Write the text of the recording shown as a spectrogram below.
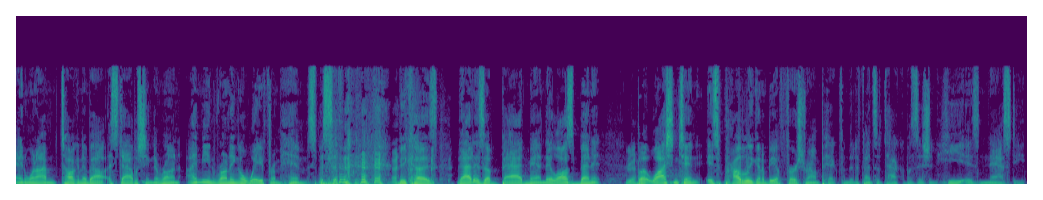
And when I'm talking about establishing the run, I mean running away from him specifically because that is a bad man. They lost Bennett, yeah. but Washington is probably going to be a first round pick from the defensive tackle position. He is nasty.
